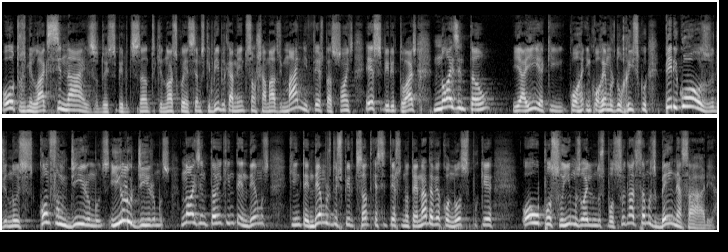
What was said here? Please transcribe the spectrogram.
outros milagres, sinais do Espírito Santo que nós conhecemos, que biblicamente são chamados de manifestações espirituais, nós então, e aí é que incorremos no risco perigoso de nos confundirmos e iludirmos, nós então é que entendemos que entendemos do Espírito Santo que esse texto não tem nada a ver conosco, porque ou o possuímos ou ele nos possui, nós estamos bem nessa área.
